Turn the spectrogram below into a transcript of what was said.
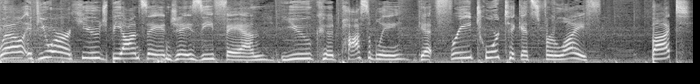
Well, if you are a huge Beyonce and Jay Z fan, you could possibly get free tour tickets for life, but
